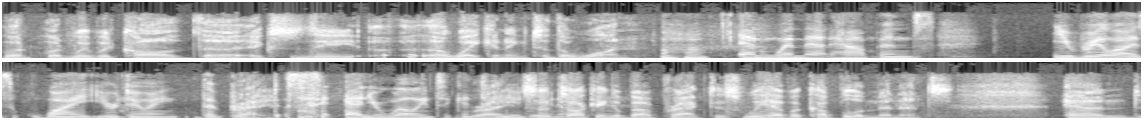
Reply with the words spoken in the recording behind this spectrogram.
what what we would call the the uh, awakening to the one. hmm And when that happens, you realize why you're doing the practice, and you're willing to continue Right. So it. talking about practice, we have a couple of minutes, and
